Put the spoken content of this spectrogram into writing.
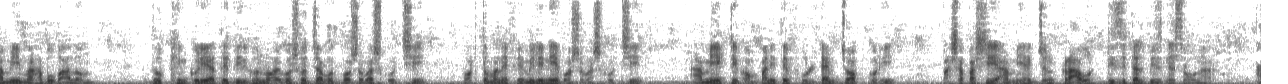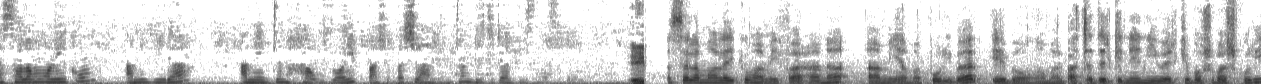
আমি মাহবুব আলম। দক্ষিণ কোরিয়াতে দীর্ঘ নয় বছর যাবৎ বসবাস করছি। বর্তমানে ফ্যামিলি নিয়ে বসবাস করছি। আমি একটি কোম্পানিতে ফুল টাইম জব করি। পাশাপাশি আমি একজন প্রাউড ডিজিটাল বিজনেস ওনার আসসালামু আলাইকুম। আমি হীরা। আমি একজন হাউস ওয়াইফ পাশাপাশি আমি একজন ডিজিটাল বিজনেস আসসালামু আলাইকুম, আমি ফারহানা। আমি আমার পরিবার এবং আমার বাচ্চাদেরকে নিয়ে নিউ ইয়র্কে বসবাস করি।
